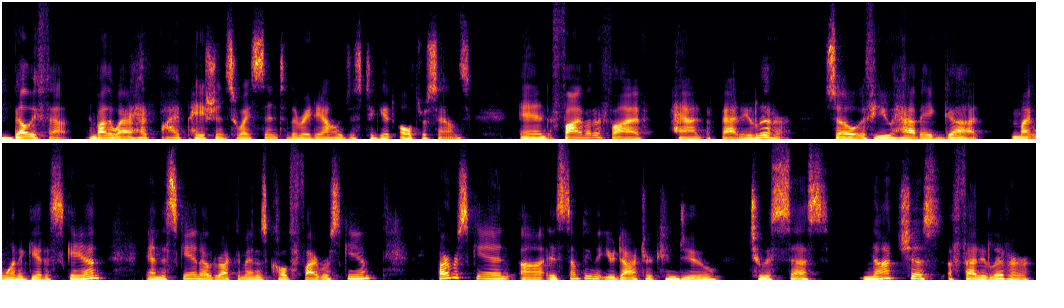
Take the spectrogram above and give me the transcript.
Belly fat. And by the way, I had five patients who I sent to the radiologist to get ultrasounds, and five out of five had a fatty liver. So if you have a gut, you might want to get a scan. And the scan I would recommend is called FibroScan. FibroScan uh, is something that your doctor can do to assess not just a fatty liver,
